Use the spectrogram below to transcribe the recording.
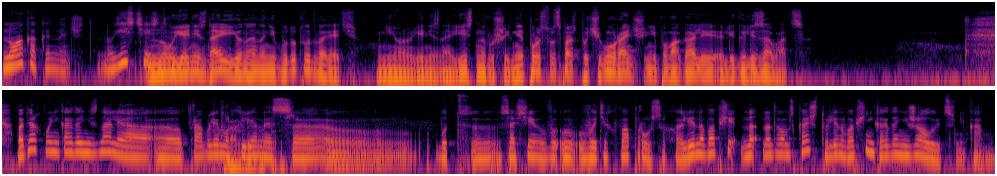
Ну, а как иначе-то? Ну, естественно. Ну, я не знаю, ее, наверное, не будут выдворять. У нее, я не знаю, есть нарушения. Я просто спрашиваю, почему раньше не помогали легализоваться? Во-первых, мы никогда не знали о, э, проблемах Странный Лены вопрос. с, э, вот, э, со всеми в, в этих вопросах. Лена вообще, на- надо вам сказать, что Лена вообще никогда не жалуется никому.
